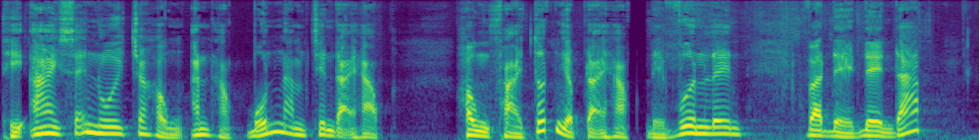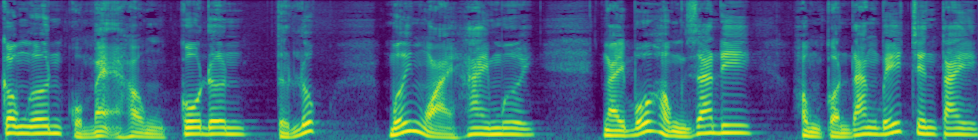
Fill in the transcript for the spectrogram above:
thì ai sẽ nuôi cho Hồng ăn học 4 năm trên đại học. Hồng phải tốt nghiệp đại học để vươn lên và để đền đáp công ơn của mẹ Hồng cô đơn từ lúc mới ngoài 20. Ngày bố Hồng ra đi, Hồng còn đang bế trên tay.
